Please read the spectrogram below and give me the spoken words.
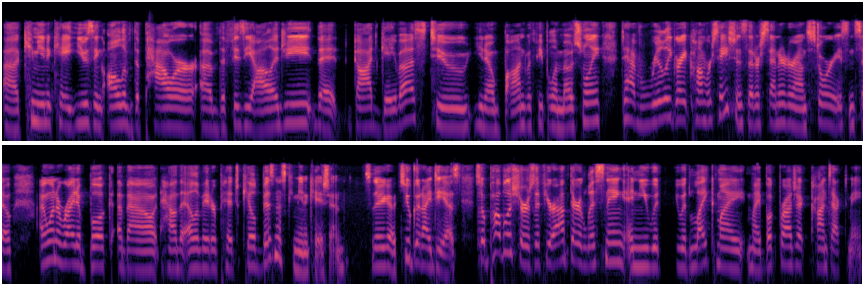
uh, communicate using all of the power of the physiology that God gave us to you know bond with people emotionally, to have really great conversations that are centered around stories. And so I want to write a book about how the elevator pitch killed business communication. So there you go, two good ideas. So publishers, if you're out there listening and you would you would like my my book project, contact me.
